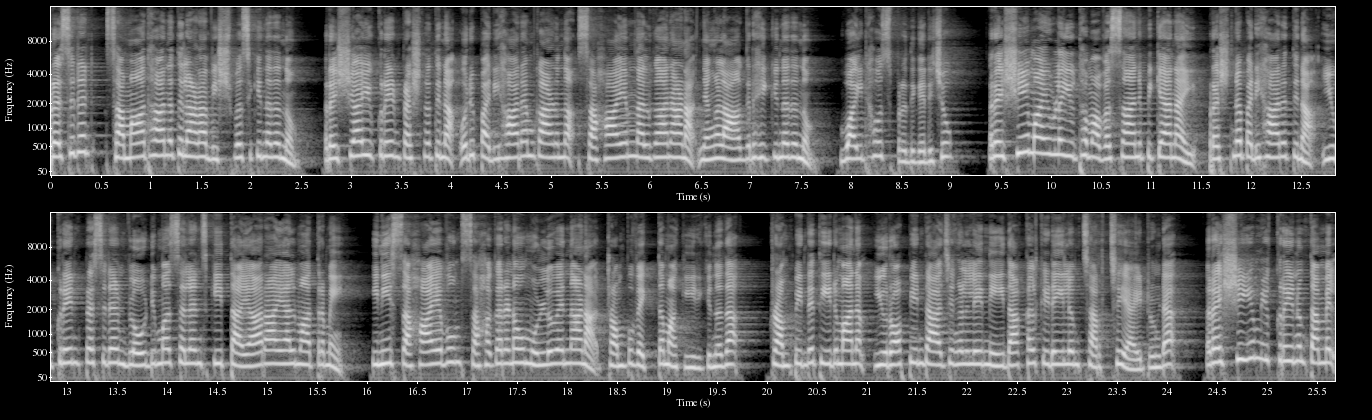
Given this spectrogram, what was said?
പ്രസിഡന്റ് സമാധാനത്തിലാണ് വിശ്വസിക്കുന്നതെന്നും റഷ്യ യുക്രൈൻ പ്രശ്നത്തിന് ഒരു പരിഹാരം കാണുന്ന സഹായം നൽകാനാണ് ഞങ്ങൾ ആഗ്രഹിക്കുന്നതെന്നും വൈറ്റ് ഹൌസ് പ്രതികരിച്ചു. റഷ്യയുമായുള്ള യുദ്ധം അവസാനിപ്പിക്കാനായി പ്രശ്നപരിഹാരത്തിന് യുക്രൈൻ പ്രസിഡന്റ് വ്ളോഡിമർ സെലൻസ്കി തയ്യാറായാൽ മാത്രമേ ഇനി സഹായവും സഹകരണവും ഉള്ളൂവെന്നാണ് ട്രംപ് വ്യക്തമാക്കിയിരിക്കുന്നത്. ട്രംപിന്റെ തീരുമാനം യൂറോപ്യൻ രാജ്യങ്ങളിലെ നേതാക്കൾക്കിടയിലും ചർച്ചയായിട്ടുണ്ട്. റഷ്യയും യുക്രൈനും തമ്മിൽ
